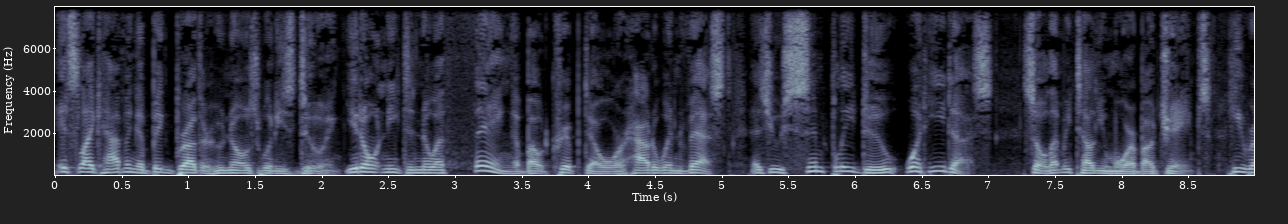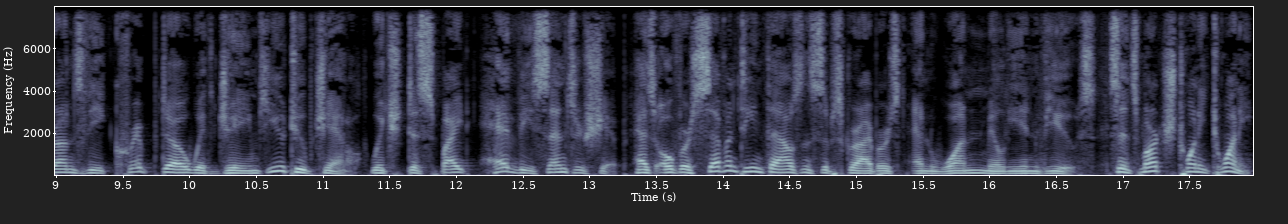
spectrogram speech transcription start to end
It's like having a big brother who knows what he's doing. You don't need to know a thing about crypto or how to invest, as you simply do what he does. So let me tell you more about James. He runs the Crypto with James YouTube channel, which despite heavy censorship has over 17,000 subscribers and 1 million views. Since March 2020,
